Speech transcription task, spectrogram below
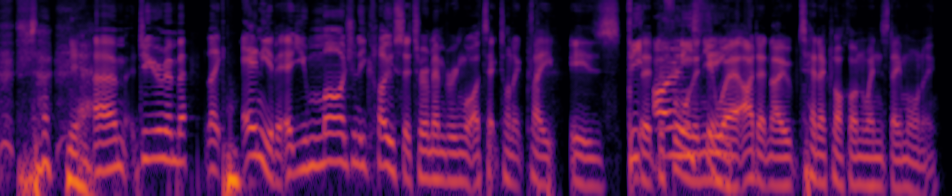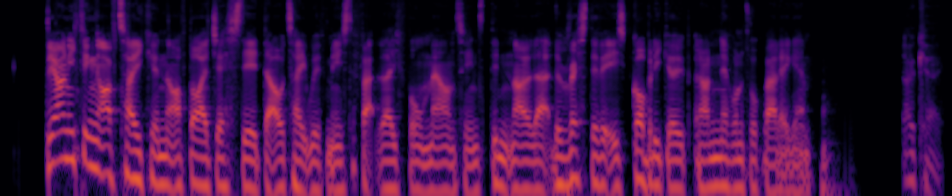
so, Yeah. Um, do you remember like any of it? Are you marginally closer to remembering what a tectonic plate is The th- before than you were? I don't know, ten o'clock on Wednesday morning. The only thing that I've taken that I've digested that I'll take with me is the fact that they form mountains. Didn't know that. The rest of it is gobbledygook, and I never want to talk about it again. Okay,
